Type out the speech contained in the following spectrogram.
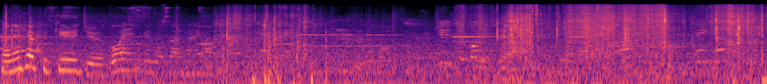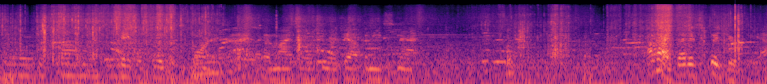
795円でございます。 Table food this morning, right? So I might as well do a Japanese snack. All right, that is good, jerky, yeah?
